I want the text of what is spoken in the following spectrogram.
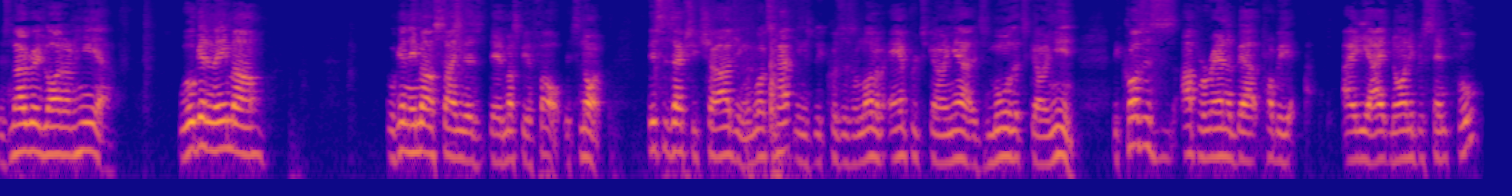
There's no red light on here. We'll get an email. We'll get an email saying there's, there must be a fault. It's not. This is actually charging. And what's happening is because there's a lot of amperage going out. It's more that's going in. Because this is up around about probably 88, 90% full,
